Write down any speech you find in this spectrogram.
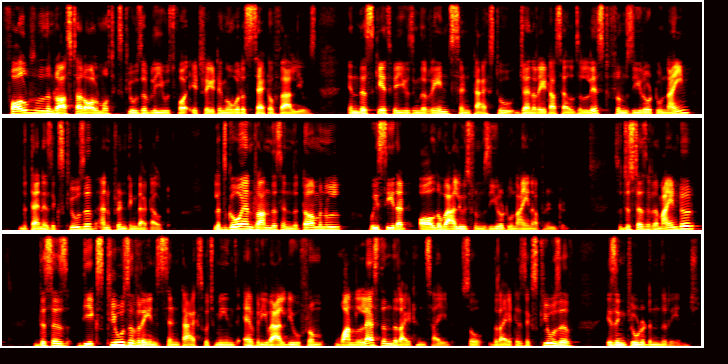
For loops within Rust are almost exclusively used for iterating over a set of values. In this case, we're using the range syntax to generate ourselves a list from 0 to 9. The 10 is exclusive and printing that out. Let's go and run this in the terminal we see that all the values from 0 to 9 are printed. So just as a reminder, this is the exclusive range syntax, which means every value from one less than the right hand side, so the right is exclusive, is included in the range.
